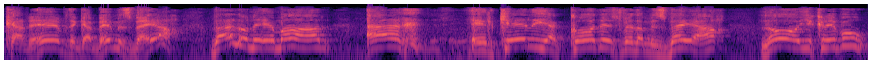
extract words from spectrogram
קרב לגבי מזבח? ולא נאמר, אך אל כלי הקודש ולמזבח לא יקרבו,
